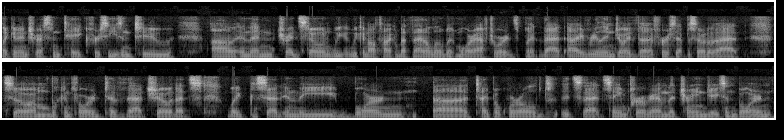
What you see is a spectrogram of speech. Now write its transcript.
like an interesting take for season two uh, and then treadstone we, we can all talk about that a little bit more afterwards but that i really enjoyed the first episode of that so i'm looking forward to that show that's like set in the Bourne uh, type of world. It's that same program that trained Jason Bourne.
